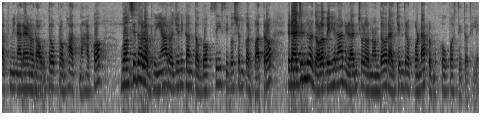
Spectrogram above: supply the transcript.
ଲକ୍ଷ୍ମୀନାରାୟଣ ରାଉତ ପ୍ରଭାତ ନାହାକ ବଂଶୀଧର ଭୂୟାଁ ରଜନୀକାନ୍ତ ବକ୍ସି ଶିବଶଙ୍କର ପାତ୍ର ରାଜେନ୍ଦ୍ର ଦଳବେହେରା ନୀଳାଞ୍ଚଳ ନନ୍ଦ ରାଜେନ୍ଦ୍ର ପଣ୍ଡା ପ୍ରମୁଖ ଉପସ୍ଥିତ ଥିଲେ।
